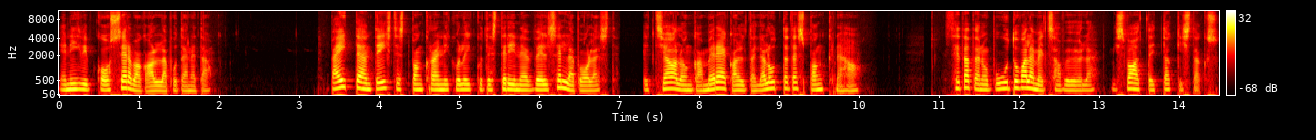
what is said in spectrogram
ja nii võib koos servaga alla pudeneda. Päite on teistest pankranniku lõikudest erinev veel selle poolest, et seal on ka merekaldal jalutades pank näha. seda tänu puuduvale metsavööle, mis vaateid takistaks.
